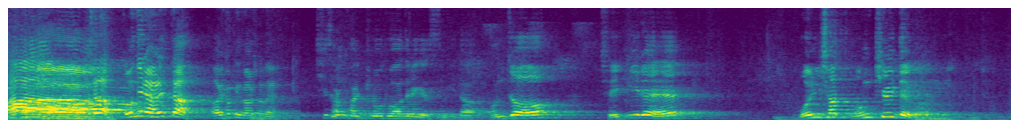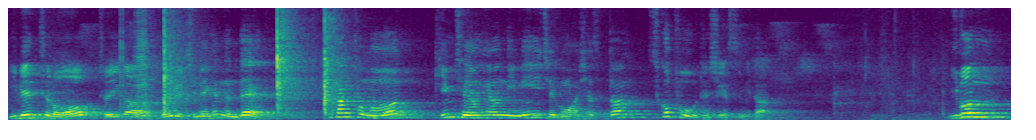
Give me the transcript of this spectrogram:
아, 자, 본인이 안 했다. 아, 형님 나오셨네. 시상 발표 도와드리겠습니다. 먼저 제1회 one shot one kill 대회 이벤트로 저희가 대회를 진행했는데 시상품은 김세영 회원님이 제공하셨던 스코프 되시겠습니다. 이번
